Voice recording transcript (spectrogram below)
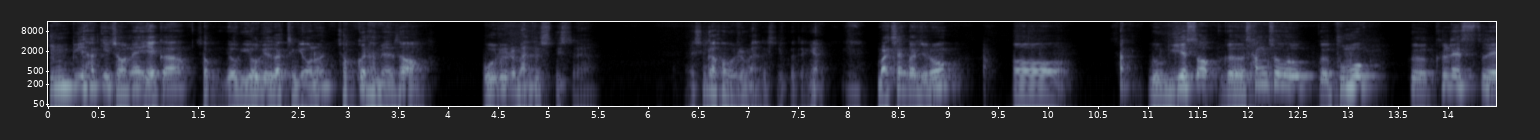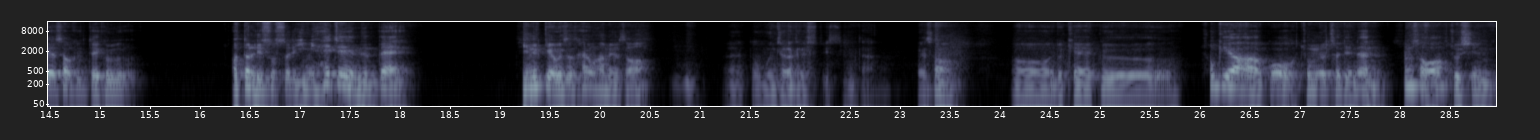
준비하기 전에 얘가 적- 여기 여기 같은 경우는 접근하면서 오류를 만들 수도 있어요. 심각한 오류를 만들 수 있거든요. 마찬가지로 어 사- 뭐 위에 서 그 상속 그 부모 그 클래스에서 그때 그 어떤 리소스를 이미 해제했는데 뒤늦게 여기서 사용하면서 음, 예, 또 문제가 될 수도 있습니다. 그래서 어, 이렇게 그 초기화하고 종료 처리는 순서 조심해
